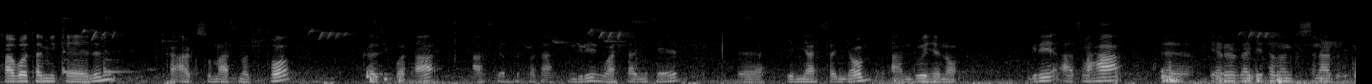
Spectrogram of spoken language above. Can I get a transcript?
ታቦተ ሚካኤልን ከአክሱም አስመጥቶ ከዚህ ቦታ አስገብቶታል። እንግዲህ ዋሻ ሚካኤል የሚያሰኘውም አንዱ ይሄ ነው። እንግዲህ አጽብሃ ኤረር ላይ ቤተ መንግስትን አድርጎ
